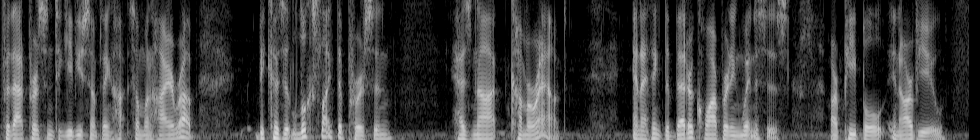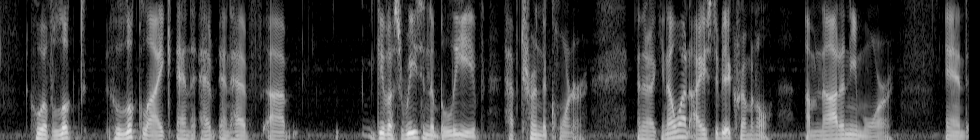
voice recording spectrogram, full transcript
for that person to give you something, someone higher up, because it looks like the person has not come around. And I think the better cooperating witnesses are people, in our view, who have looked, who look like and have, and have uh, give us reason to believe have turned the corner. And they're like, you know what? I used to be a criminal. I'm not anymore. And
